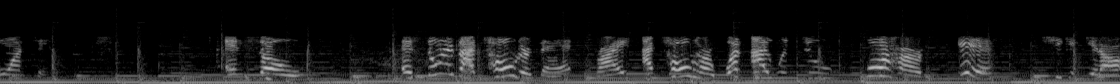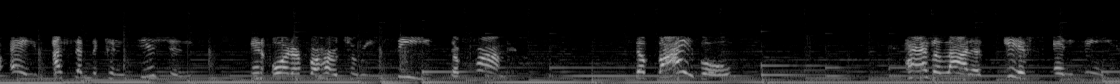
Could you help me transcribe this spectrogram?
wanting. And so, as soon as I told her that, right, I told her what I would do for her if she could get all A's. I set the conditions in order for her to receive the promise. The Bible has a lot of ifs and thens.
